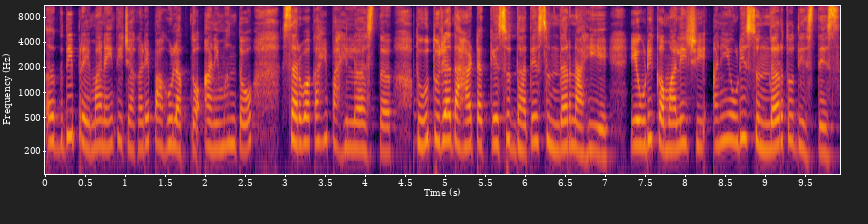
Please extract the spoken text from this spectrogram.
अगदी प्रेमाने तिच्याकडे पाहू लागतो आणि म्हणतो सर्व काही पाहिलं असतं. तू तुझ्या दहा टक्केसुद्धा ते सुंदर नाही आहे एवढी कमालीची आणि एवढी सुंदर तू दिसतेस.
